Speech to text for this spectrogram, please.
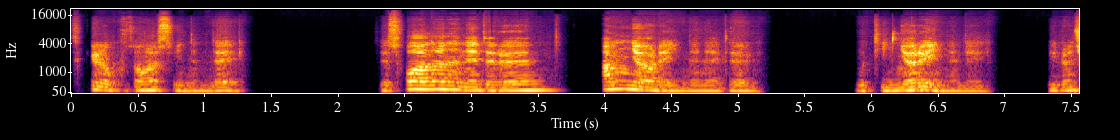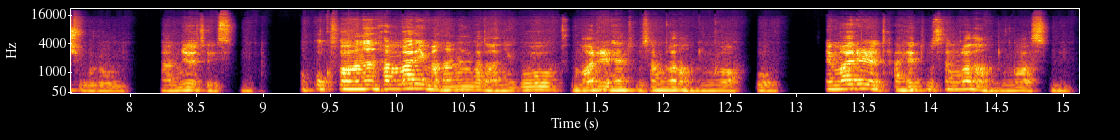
스킬로 구성할 수 있는데 소환하는 애들은 앞열에 있는 애들, 뭐 뒷열에 있는 애 이런 식으로 나뉘어져 있습니다. 꼭 소환은 한 마리만 하는 건 아니고 두 마리를 해도 상관없는 것 같고 세 마리를 다 해도 상관없는 것 같습니다.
